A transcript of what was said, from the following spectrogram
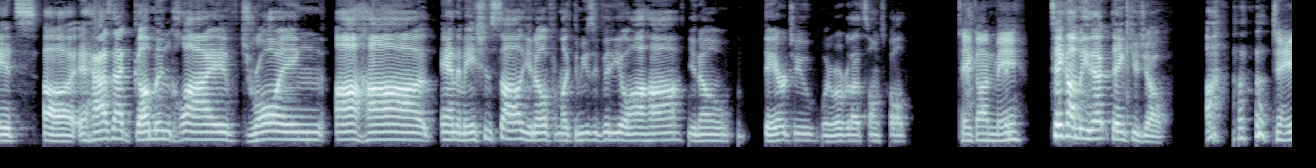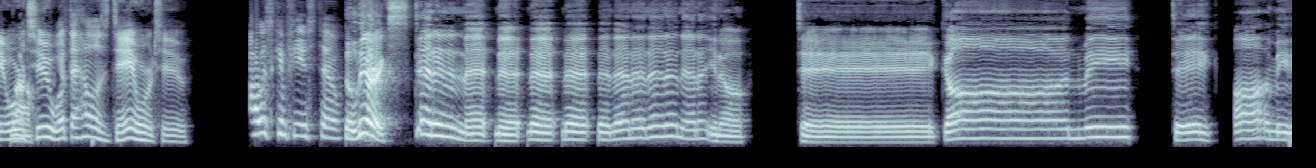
It's, uh, it has that Gunman Clive drawing, aha animation style, you know, from like the music video, aha, you know, day or two, whatever that song's called. Take on me. Take on me that. Thank you, Joe. Day or Wow. two. What the hell is day or two? I was confused too. the lyrics, you know, take on me, take on me,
